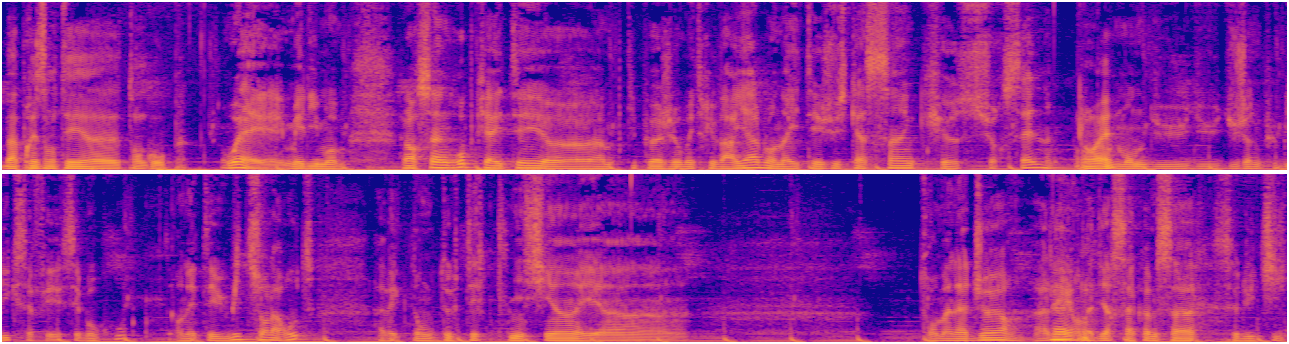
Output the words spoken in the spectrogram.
bah, présenter euh, ton groupe? Ouais, Mélimum. Alors c'est un groupe qui a été un petit peu à géométrie variable. On a été jusqu'à 5 sur scène. Ouais. Dans le monde du, du- du jeune public, ça fait c'est beaucoup. On était 8 sur la route, avec donc deux techniciens et un tour manager. Allez, Ouais. on va dire ça comme ça. Celui qui,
